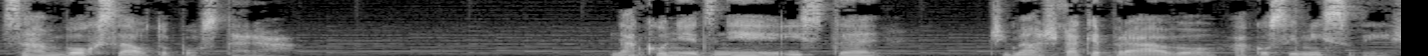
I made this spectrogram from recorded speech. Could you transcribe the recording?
Sám Boh sa o to postará nakoniec nie je isté, či máš také právo, ako si myslíš.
